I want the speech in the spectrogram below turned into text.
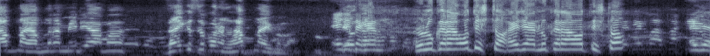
লাভ নাই আপনারা মিডিয়া বা যাই কিছু করেন লাভ নাই এগুলা। এই যে দেখেন লোকেরা অতিষ্ঠ এই যে লোকেরা অতিষ্ঠ এই যে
